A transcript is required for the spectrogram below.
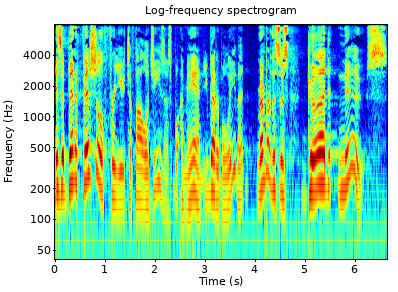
is it beneficial for you to follow Jesus? Well, man, you better believe it. Remember, this is good news.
